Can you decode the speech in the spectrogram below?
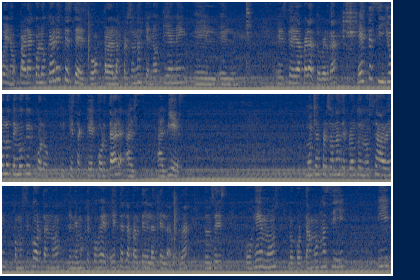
Bueno, para colocar este sesgo, para las personas que no tienen el, este aparato, ¿verdad? Este sí yo lo tengo que, que, cortar al, al bies. Muchas personas de pronto no saben cómo se corta, ¿no? Tenemos que coger, esta es la parte de la tela, ¿verdad? Entonces, cogemos, lo cortamos así y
